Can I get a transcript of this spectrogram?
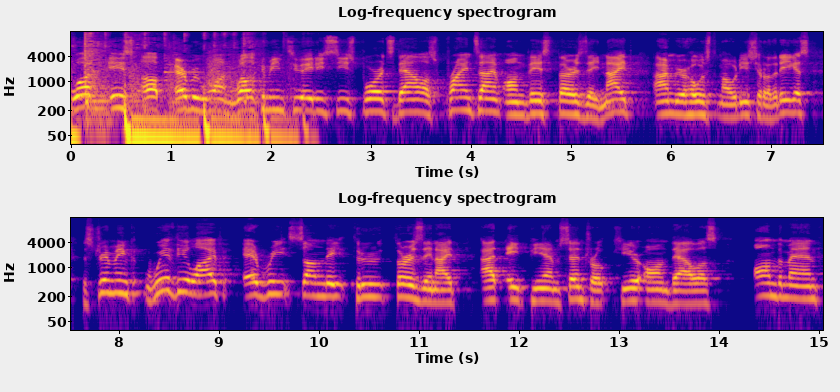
What is up, everyone? Welcome into AtoZ Sports Dallas Prime Time on this Thursday night. I'm your host, Mauricio Rodriguez, streaming with you live every Sunday through Thursday night at 8 p.m. Central here on Dallas on demand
